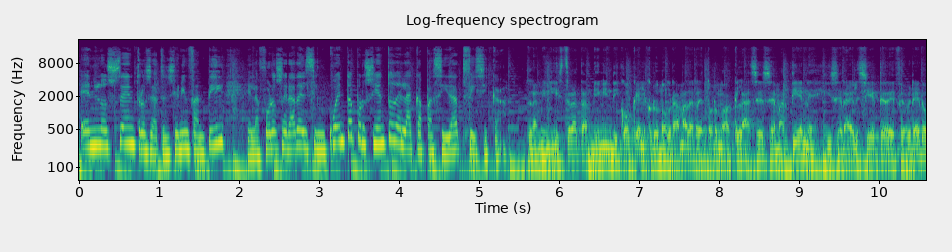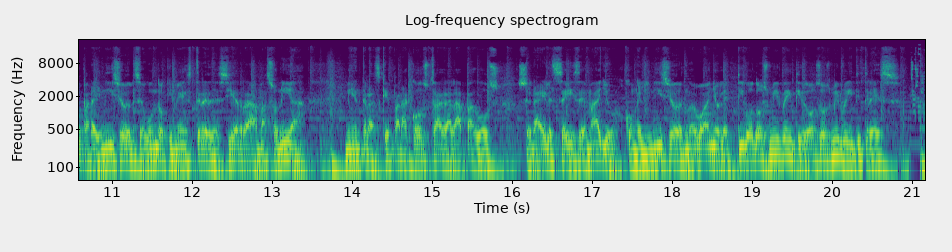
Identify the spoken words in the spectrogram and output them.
En los centros de atención infantil, el aforo será del 50% de la capacidad física. La ministra también indicó que el cronograma de retorno a clases se mantiene y será el 7 de febrero para inicio del segundo quimestre de Sierra Amazonía, mientras que para Costa Galápagos será el 6 de mayo con el inicio del nuevo año lectivo 2022-2023.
